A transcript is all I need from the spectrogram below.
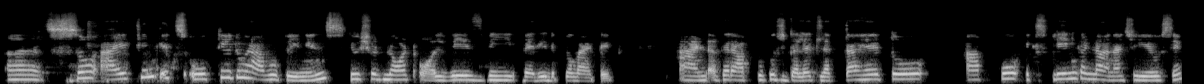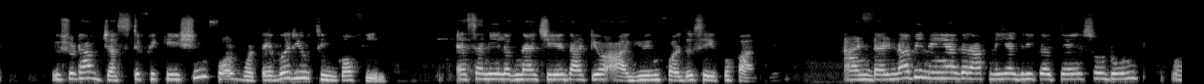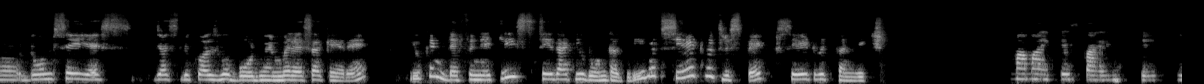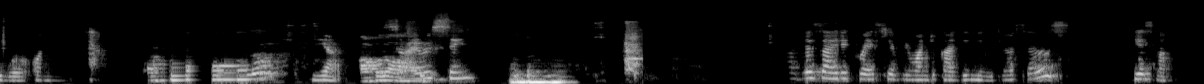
Uh, so I think it's okay to have opinions. You should not always be very diplomatic. And अगर आपको कुछ गलत लगता है तो आपको explain करना आना चाहिए उसे You should have justification for whatever you think or feel. ऐसा नहीं लगना चाहिए that you're arguing for the sake of arguing. And डरना भी नहीं है अगर आप नहीं agree करते हैं so don't uh, don't say yes just because वो board member ऐसा कह रहे हैं you can definitely say that you don't agree but say it with respect say it with conviction mama i guess by mistake you were on yeah so i was saying others i request everyone to kindly mute yourselves yes ma'am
